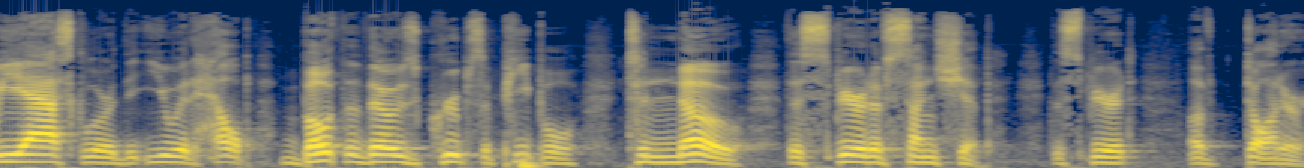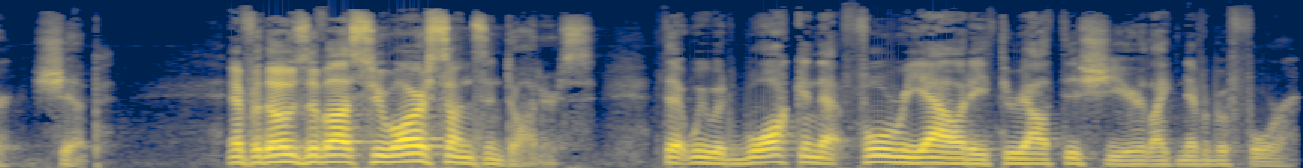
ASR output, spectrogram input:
we ask, Lord, that you would help both of those groups of people to know the spirit of sonship, the spirit of daughtership. And for those of us who are sons and daughters, that we would walk in that full reality throughout this year like never before.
